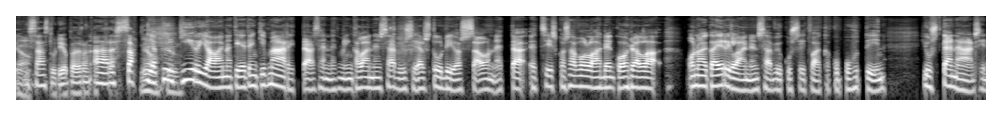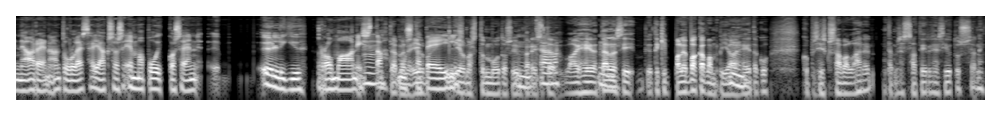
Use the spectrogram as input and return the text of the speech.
Joo. missään studiopöydän ääressä. Joo, ja kyllä, kyllä kirja aina tietenkin määrittää sen, että minkälainen sävy siellä studiossa on. Että, että Sisko Savonlahden kohdalla on aika erilainen sävy kuin sit vaikka kun puhuttiin just tänään sinne areenaan tulleessa jaksossa Emma Puikkosen öljyromaanista, mm. Musta ilma, peili. Ilmastonmuutosympäristövaiheita, mm. tällaisia jotenkin paljon vakavampia mm. aiheita kuin, kuin siis Savanlahden tämmöisessä satiirisessa jutussa. Niin.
